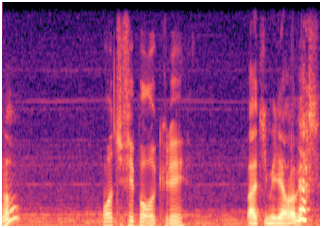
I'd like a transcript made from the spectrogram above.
Non Comment tu fais pour reculer? Bah, tu mets les reverses.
